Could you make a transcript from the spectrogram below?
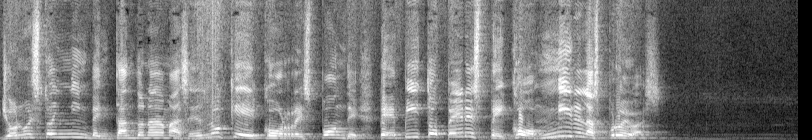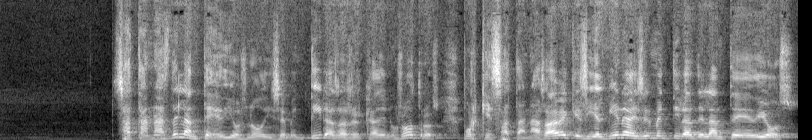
yo no estoy ni inventando nada más. Es lo que corresponde. Pepito Pérez pecó. Mire las pruebas. Satanás delante de Dios no dice mentiras acerca de nosotros, porque Satanás sabe que si él viene a decir mentiras delante de Dios,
